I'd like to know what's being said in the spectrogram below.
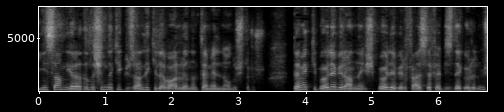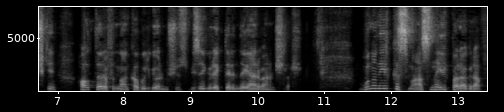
İnsan yaratılışındaki güzellik ile varlığının temelini oluşturur. Demek ki böyle bir anlayış, böyle bir felsefe bizde görülmüş ki halk tarafından kabul görmüşüz, bize yüreklerinde yer vermişler. Bunun ilk kısmı aslında ilk paragraf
